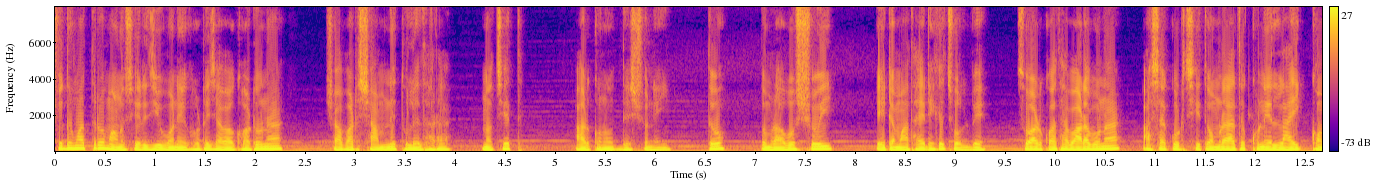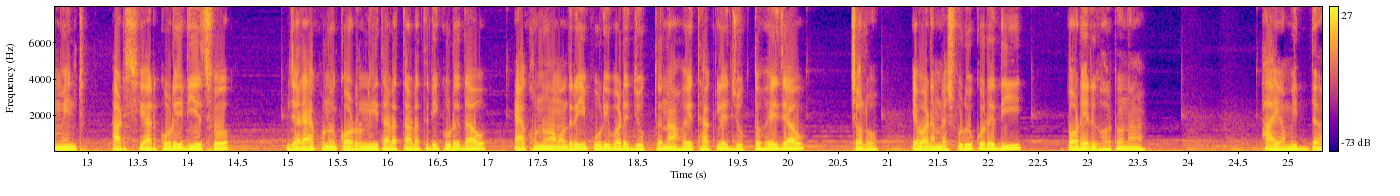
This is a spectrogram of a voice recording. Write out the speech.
শুধুমাত্র মানুষের জীবনে ঘটে যাওয়া ঘটনা সবার সামনে তুলে ধরা। নচেত আর কোনো উদ্দেশ্য নেই। তো, তোমরা অবশ্যই এটা মাথায় রেখে চলবে। সো আর কথা বাড়াবো না। আশা করছি তোমরা এতক্ষণে লাইক কমেন্ট আর শেয়ার করে দিয়েছ। যারা এখনও করনি তারা তাড়াতাড়ি করে দাও। এখনও আমাদের এই পরিবারে যুক্ত না হয়ে থাকলে যুক্ত হয়ে যাও। চলো, এবার আমরা শুরু করে দিই পরের ঘটনা। হাই অমিতদা,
